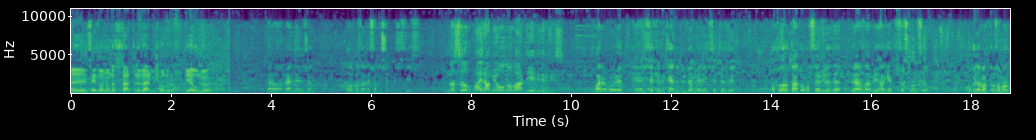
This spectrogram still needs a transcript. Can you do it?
e, sezonun da startını vermiş oluruz diye umuyorum. Merhaba ben Denizcan. Balıkpazarı Restoran işletmecisiyiz. Nasıl bayram yoğunluğu var diyebilir miyiz? Bayram evet e, hissettirdi kendi dünden beri hissettirdi. Okulların tatil olması sebebiyle de biraz daha bir hareket söz konusu. Bugün de baktığımız zaman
